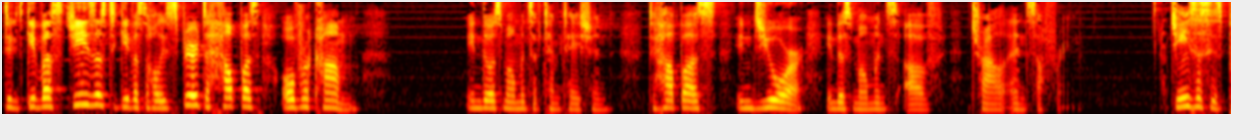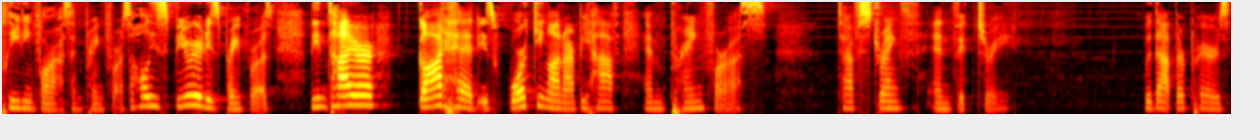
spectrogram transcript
to give us Jesus, to give us the Holy Spirit, to help us overcome in those moments of temptation, to help us endure in those moments of trial and suffering. Jesus is pleading for us and praying for us. The Holy Spirit is praying for us. The entire Godhead is working on our behalf and praying for us to have strength and victory. Without their prayers,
